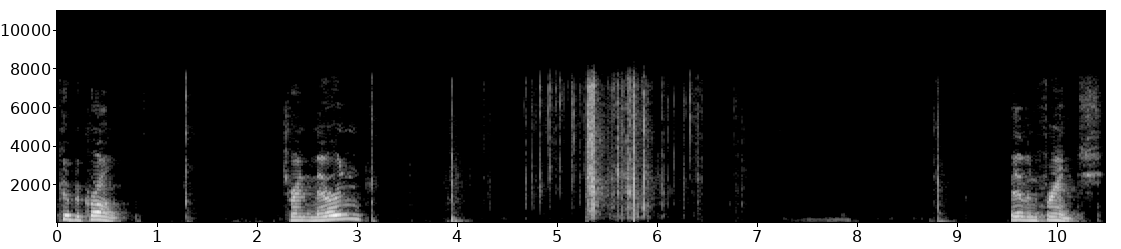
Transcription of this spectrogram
Cooper Cronk. Trent Merrin. Bevan French.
